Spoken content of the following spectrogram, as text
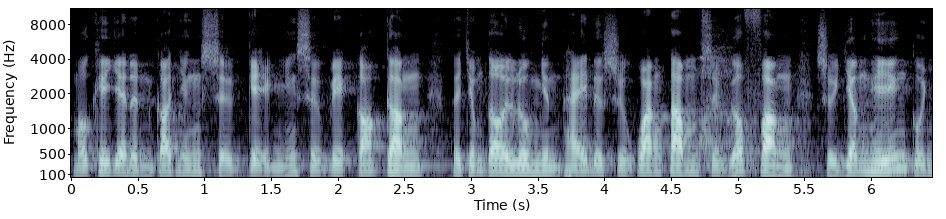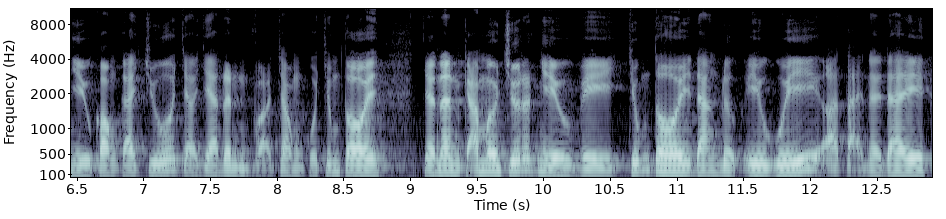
Mỗi khi gia đình có những sự kiện, những sự việc có cần thì chúng tôi luôn nhìn thấy được sự quan tâm, sự góp phần, sự dân hiến của nhiều con con cái Chúa cho gia đình vợ chồng của chúng tôi. Cho nên cảm ơn Chúa rất nhiều vì chúng tôi đang được yêu quý ở tại nơi đây,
